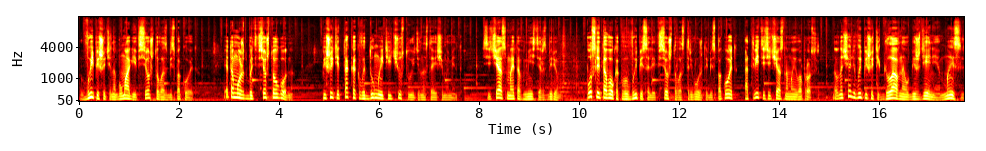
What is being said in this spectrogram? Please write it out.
Выпишите на бумаге все, что вас беспокоит. Это может быть все, что угодно. Пишите так, как вы думаете и чувствуете в настоящий момент. Сейчас мы это вместе разберем. После того, как вы выписали все, что вас тревожит и беспокоит, ответьте сейчас на мои вопросы. Но вначале выпишите главное убеждение, мысль,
